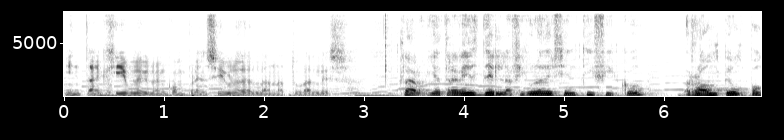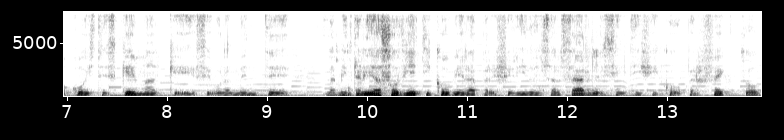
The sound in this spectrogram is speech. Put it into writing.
intangible y lo incomprensible de la naturaleza. Claro, y a través de la figura del científico rompe un poco este esquema que seguramente la mentalidad soviética hubiera preferido ensalzar, el científico perfecto,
